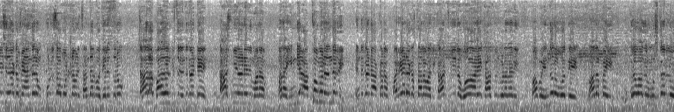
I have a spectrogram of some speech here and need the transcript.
చేసేదాకా మేము అందరం ఫుల్ సపోర్ట్ ఉన్నామని సందర్భంగా తెలుస్తున్నాం. చాలా బాధ అనిపిస్తుంది. ఎందుకంటే కాశ్మీర్ అనేది మన మన ఇండియా హక్కు మన అందరిది ఎందుకంటే అక్కడ పర్యాటక స్థలం అది. కాశ్మీర్లో పోవాలి కాశ్మీర్ చూడాలని పాపం ఎందరో పోతే వాళ్ళపై ఉగ్రవాదులు ముష్కర్లు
